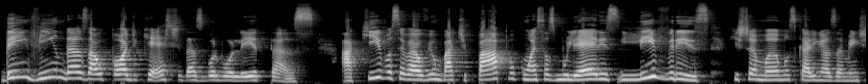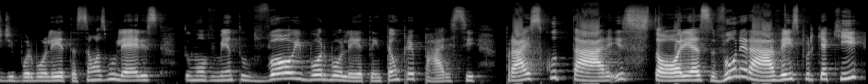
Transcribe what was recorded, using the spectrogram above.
Bem-vindas ao podcast das borboletas. Aqui você vai ouvir um bate-papo com essas mulheres livres que chamamos carinhosamente de borboletas. São as mulheres do movimento Voe Borboleta. Então prepare-se para escutar histórias vulneráveis, porque aqui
